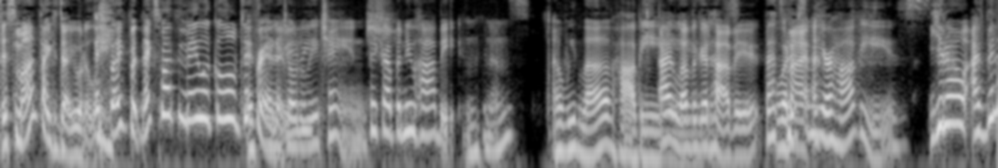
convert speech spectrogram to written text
This month, I can tell you what it looks like, but next month it may look a little different. gonna It totally change. pick up a new hobby. Who Mhm. knows? Oh, we love hobbies. I love a good hobby. That's what my, are some of your hobbies? You know, I've been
